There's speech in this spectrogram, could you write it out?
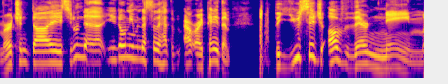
merchandise. You don't uh, you don't even necessarily have to outright pay them. The usage of their name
